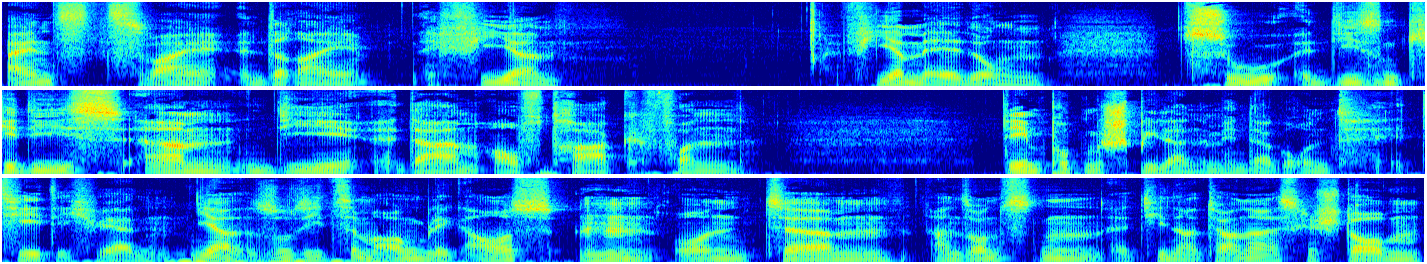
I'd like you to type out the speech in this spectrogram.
eins, zwei, drei, vier, vier Meldungen zu diesen Kiddies, ähm, die da im Auftrag von den Puppenspielern im Hintergrund tätig werden. Ja, so sieht es im Augenblick aus. Und ähm, ansonsten, äh, Tina Turner ist gestorben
